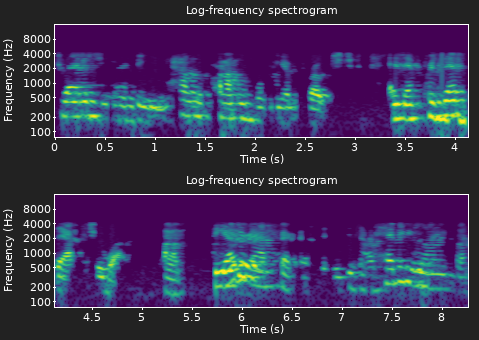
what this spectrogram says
strategy will be, how the problem will be approached, and then present that to us. Um, the other aspect of it is our heavy reliance on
